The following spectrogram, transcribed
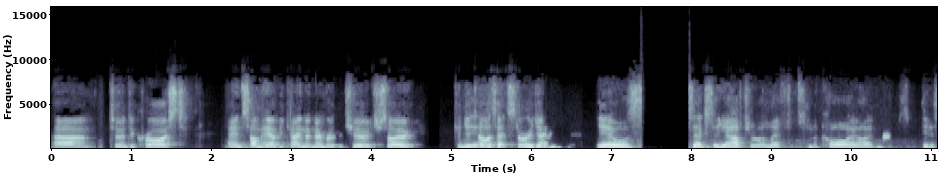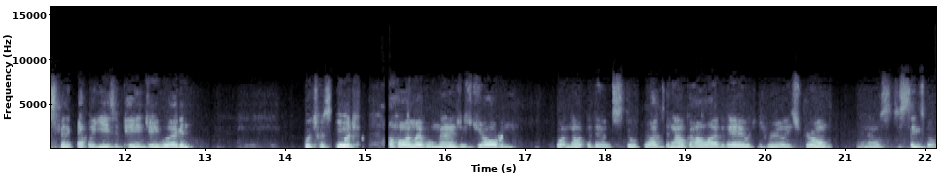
um, turned to Christ, and somehow became a member of the church. So, can you yeah. tell us that story, Jamie? Yeah, it was actually after I left Mackay. I did a, spent a couple of years at PNG working which was good. A high level manager's job and whatnot, but there was still drugs and alcohol over there, which was really strong. And it was just things got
